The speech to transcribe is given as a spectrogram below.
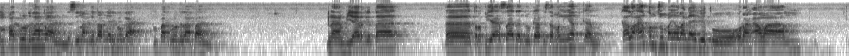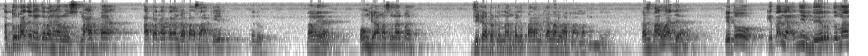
48, disimak kitabnya dibuka. 48. Nah, biar kita eh, terbiasa dan juga bisa mengingatkan. Kalau antum jumpai orang kayak gitu, orang awam, tegur aja dengan cara halus. Maaf Pak, apakah tangan Bapak sakit? Itu. Namanya. Oh enggak Mas, kenapa? Jika berkenan pakai tangan kanan lah Pak makannya. Kasih tahu aja. Itu kita nggak nyindir, cuman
